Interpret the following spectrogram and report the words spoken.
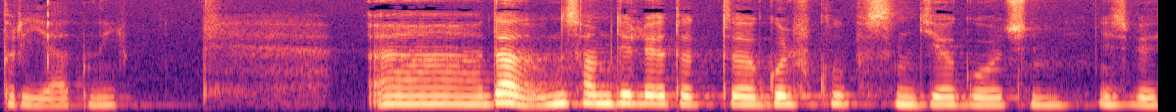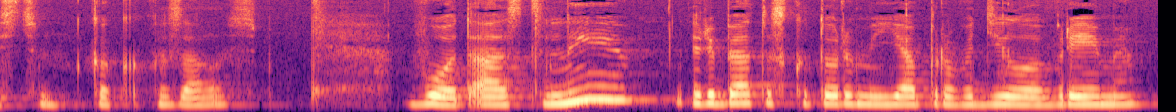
приятный. А, да, на самом деле этот э, гольф-клуб в Сан-Диего очень известен, как оказалось. Вот, а остальные ребята, с которыми я проводила время —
